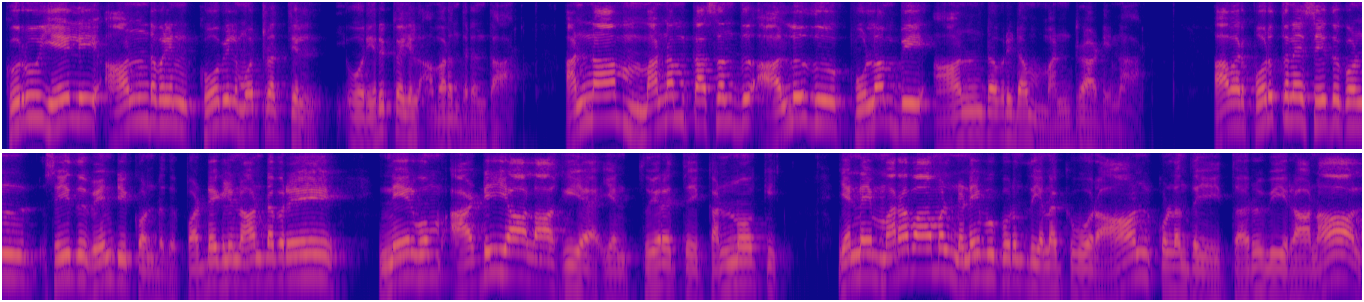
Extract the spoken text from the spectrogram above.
குரு ஏலி ஆண்டவரின் கோவில் முற்றத்தில் ஓர் இருக்கையில் அமர்ந்திருந்தார். அண்ணா மனம் கசந்து அழுது புலம்பி ஆண்டவரிடம் மன்றாடினார். அவர் பொருத்தனை செய்து கொண் செய்து வேண்டிக் கொண்டது. படைகளின் ஆண்டவரே நேர்வும் அடியாளாகிய என் துயரத்தை கண்ணோக்கி என்னை மறவாமல் நினைவு கூர்ந்து எனக்கு ஒரு ஆண் குழந்தையை தருவீரானால்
